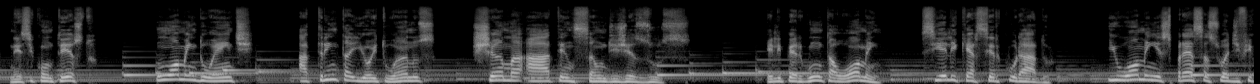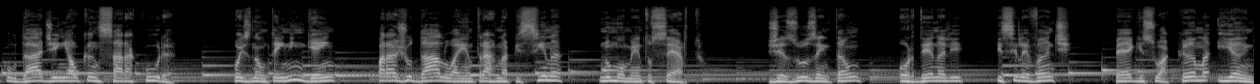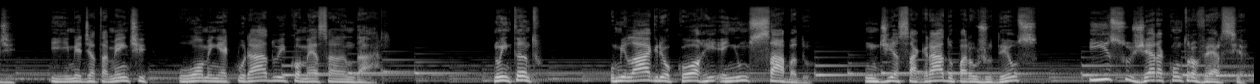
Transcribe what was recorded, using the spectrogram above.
Nesse contexto, um homem doente, há 38 anos, chama a atenção de Jesus. Ele pergunta ao homem se ele quer ser curado, e o homem expressa sua dificuldade em alcançar a cura pois não tem ninguém para ajudá-lo a entrar na piscina no momento certo. Jesus então ordena-lhe que se levante, pegue sua cama e ande, e imediatamente o homem é curado e começa a andar. No entanto, o milagre ocorre em um sábado, um dia sagrado para os judeus, e isso gera controvérsia.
